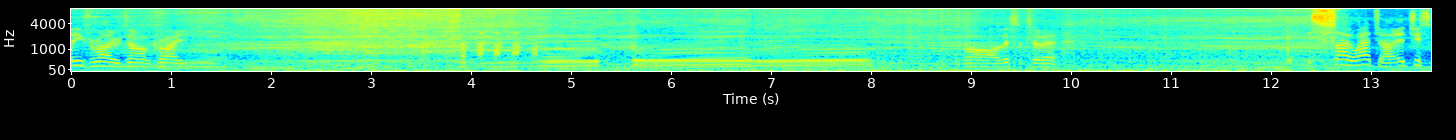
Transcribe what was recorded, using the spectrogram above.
these roads aren't great oh, listen to it. It's so agile, it just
